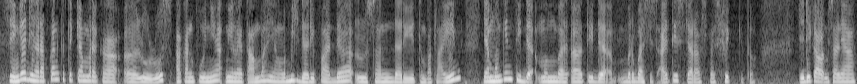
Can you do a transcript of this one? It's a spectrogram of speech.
Sehingga diharapkan ketika mereka eh, lulus akan punya nilai tambah yang lebih daripada lulusan dari tempat lain yang mungkin tidak memba- eh, tidak berbasis IT secara spesifik gitu. Jadi kalau misalnya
